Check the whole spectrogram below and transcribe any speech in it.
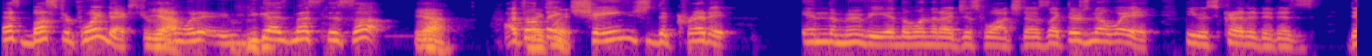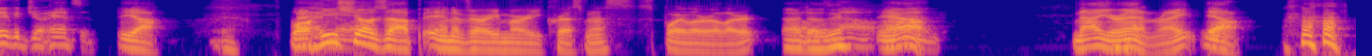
That's Buster Poindexter, man! What? You guys messed this up." Yeah. I thought Like, they wait. changed the credit in the movie in the one that I just watched. I was like, "There's no way he was credited as David Johansen." Yeah. Yeah. Well, he no shows up in a very Murray Christmas. Spoiler alert. Uh, Oh, does he? Now, Yeah. Now you're in, right? Yeah. Yeah.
